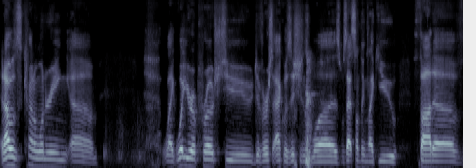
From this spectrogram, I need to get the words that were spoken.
and I was kind of wondering, um, like, what your approach to diverse acquisitions was. Was that something like you thought of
